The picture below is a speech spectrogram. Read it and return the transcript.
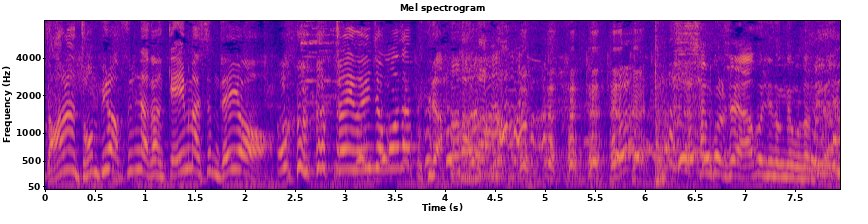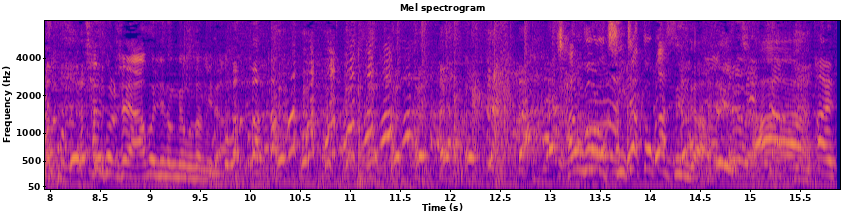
나는 돈 필요 없습니다. 그냥 게임만 쓰면 돼요. 저 이거 인정 못 합니다. 참고로 저희 아버지 성대모사입니다. 참고로 저희 아버지 성대모사입니다. 참고로 진짜 똑같습니다. 아,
